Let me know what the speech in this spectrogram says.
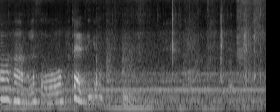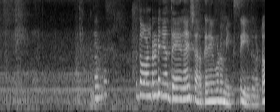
ആഹാ നല്ല സോഫ്റ്റ് ആയിട്ടിരിക്കുന്നു ഇത് ഓൾറെഡി ഞാൻ തേങ്ങയും ശർക്കരയും കൂടെ മിക്സ് ചെയ്ത് കേട്ടോ.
